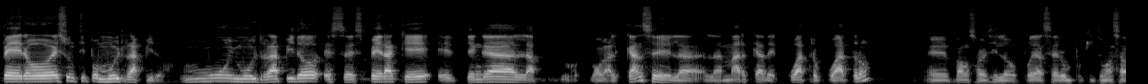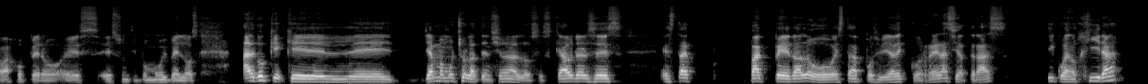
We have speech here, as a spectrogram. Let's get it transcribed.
pero es un tipo muy rápido, muy, muy rápido. Se espera que tenga la o alcance la, marca de 4-4. Eh, vamos a ver si lo puede hacer un poquito más abajo, pero es, es un tipo muy veloz. Algo que, que, le llama mucho la atención a los scouters es esta back pedal o esta posibilidad de correr hacia atrás y cuando gira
